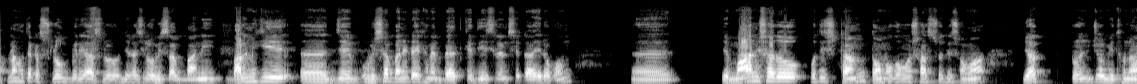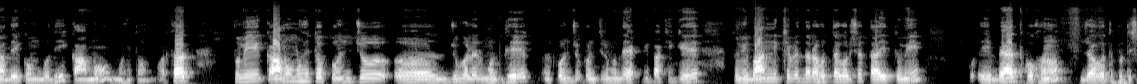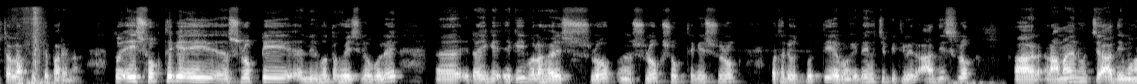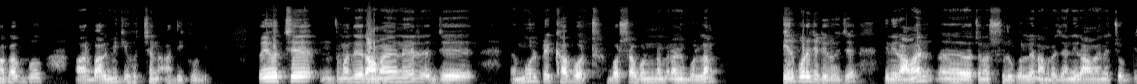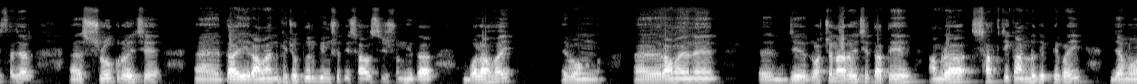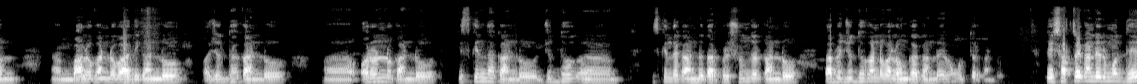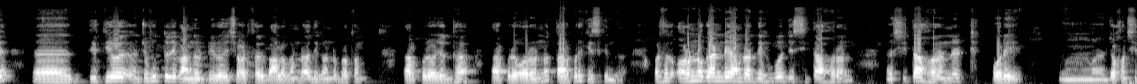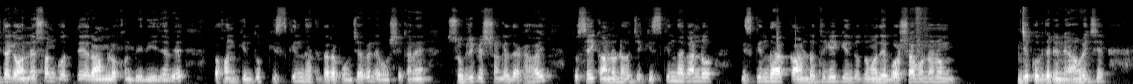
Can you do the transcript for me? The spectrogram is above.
আপনা হতে একটা শ্লোক বেরিয়ে আসলো, যেটা ছিল অভিশাপ বাণী। বাল্মীকি যে অভিশাপ বাণীটা এখানে ব্যাদকে দিয়েছিলেন, সেটা এরকম যে মান সাধো প্রতিষ্ঠাং তমগম শাশ্বতী সমা যত ক্রঞ্চ মিথুনা দে কম্বোধি কাম মোহিতম। অর্থাৎ তুমি কামমোহিত ক্রঞ্চ যুগলের মধ্যে, ক্রঞ্চ ক্রঞ্চের মধ্যে একটি পাখিকে তুমি বান নিক্ষেপের দ্বারা হত্যা করছ, তাই তুমি এই ব্যাধ কখনো জগতে প্রতিষ্ঠা লাভ করতে পারে না। তো এই শোক থেকে এই শ্লোকটি নির্গত হয়েছিল বলে এটাই একেই বলা হয় শ্লোক শ্লোক, শোক থেকে শ্লোক কথাটি উৎপত্তি এবং এটাই হচ্ছে পৃথিবীর আদি শ্লোক। আর রামায়ণ হচ্ছে আদি মহাকাব্য, আর বাল্মীকি হচ্ছেন আদি কবি। তো এই হচ্ছে তোমাদের রামায়ণের যে মূল প্রেক্ষাপট বর্ষা নামের আমি বললাম। এরপরে যেটি রয়েছে তিনি রামায়ণ রচনা শুরু করলেন। আমরা জানি রামায়ণের চব্বিশ হাজার শ্লোক রয়েছে। তাই রামায়ণকে চতুর্বিংশতি সাহসী সংহিতা বলা হয় এবং আহ, রামায়ণে যে রচনা রয়েছে তাতে আমরা সাতটি কাণ্ড দেখতে পাই। যেমন বালকাণ্ড বা আদিকাণ্ড অযোধ্যাকাণ্ড কাণ্ড অরণ্যকাণ্ড কিষ্কিন্ধাকাণ্ড যুদ্ধ আহ, কিষ্কিন্ধাকাণ্ড তারপরে সুন্দরকাণ্ড তারপরে যুদ্ধকাণ্ড বা লঙ্কাকাণ্ড এবং উত্তরকাণ্ড। তো এই সাতটা কাণ্ডের মধ্যে তৃতীয়, চতুর্থ যে কাণ্ডটি রয়েছে, অর্থাৎ বালকাণ্ড, আদিকাণ্ড প্রথম, তারপরে অযোধ্যা, তারপরে অরণ্য, তারপরে কিষ্কিন্ধা। অর্থাৎ অরণ্যকাণ্ডে আমরা দেখব যে সীতাহরণ, সীতাহরণের ঠিক পরে যখন সীতাকে অন্বেষণ করতে রাম লক্ষণ বেরিয়ে যাবে, তখন কিন্তু কিষ্কিন্ধাতে তারা পৌঁছাবেন এবং সেখানে সুগ্রীবের সঙ্গে দেখা হয়। তো সেই কাণ্ডটা হচ্ছে কিষ্কিন্ধা কাণ্ড কিষ্কিন্ধা কাণ্ড থেকেই কিন্তু তোমাদের বর্ষা বর্ণনম যে কবিতাটি নেওয়া হয়েছে,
